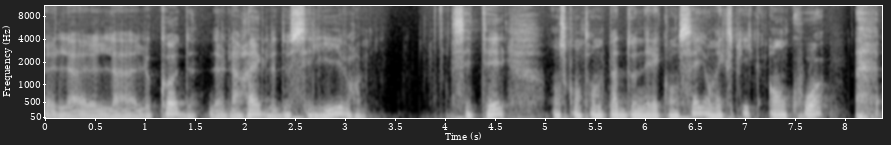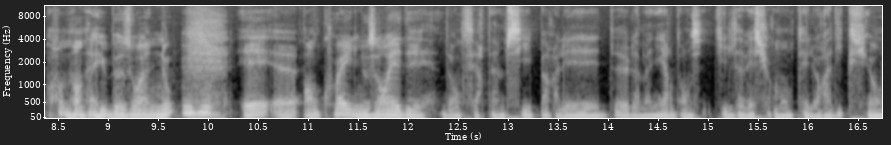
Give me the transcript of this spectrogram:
le code, de, la règle de ces livres, c'était on ne se contente pas de donner les conseils, on explique en quoi on en a eu besoin, nous, mhm. et euh, en quoi ils nous ont aidés. Donc certains psys parlaient de la manière dont ils avaient surmonté leur addiction,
